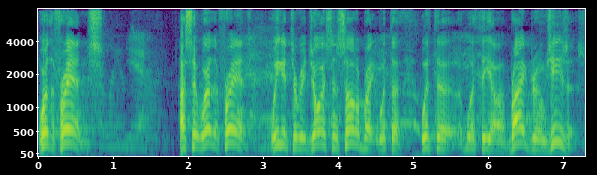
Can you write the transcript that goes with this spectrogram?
We're the friends. I said, We're the friends. We get to rejoice and celebrate with the with the with the uh, bridegroom Jesus.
